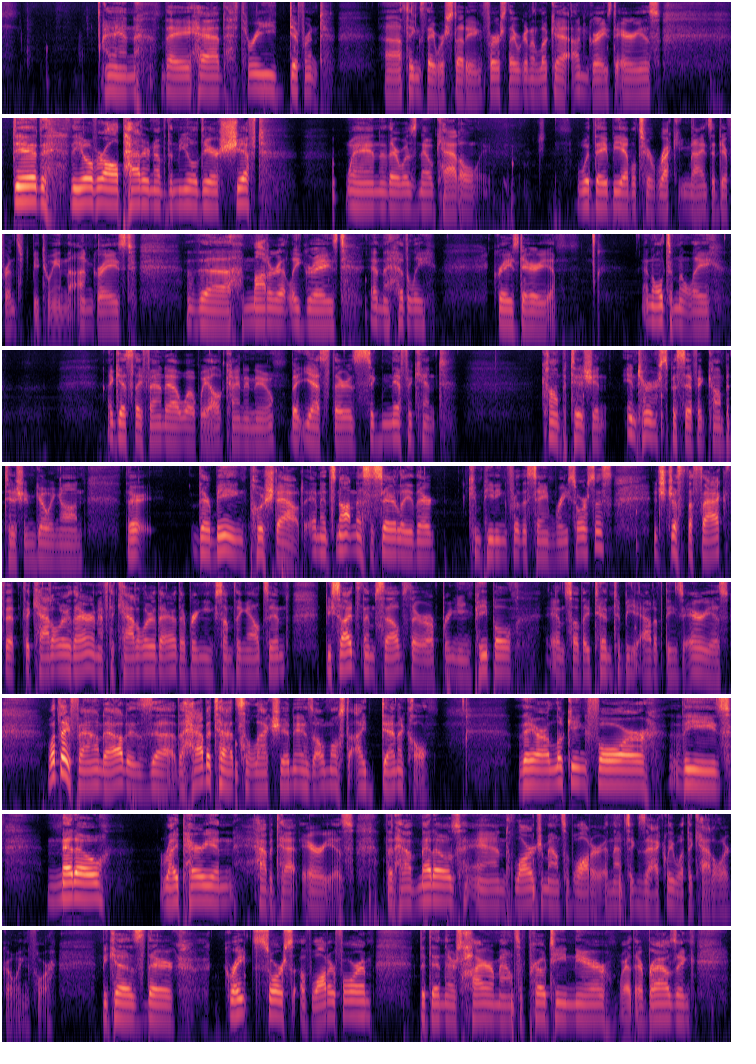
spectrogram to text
and they had three different uh, things they were studying. First, they were going to look at ungrazed areas. Did the overall pattern of the mule deer shift when there was no cattle? Would they be able to recognize a difference between the ungrazed? the moderately grazed and the heavily grazed area. And ultimately, I guess they found out what we all kind of knew. But yes, there is significant competition, interspecific competition going on. They're they're being pushed out, and it's not necessarily they're competing for the same resources. It's just the fact that the cattle are there, and if the cattle are there, they're bringing something else in. Besides themselves, they're bringing people, and so they tend to be out of these areas. What they found out is uh, the habitat selection is almost identical. They are looking for these meadow riparian habitat areas that have meadows and large amounts of water, and that's exactly what the cattle are going for because they're great source of water for them, but then there's higher amounts of protein near where they're browsing,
